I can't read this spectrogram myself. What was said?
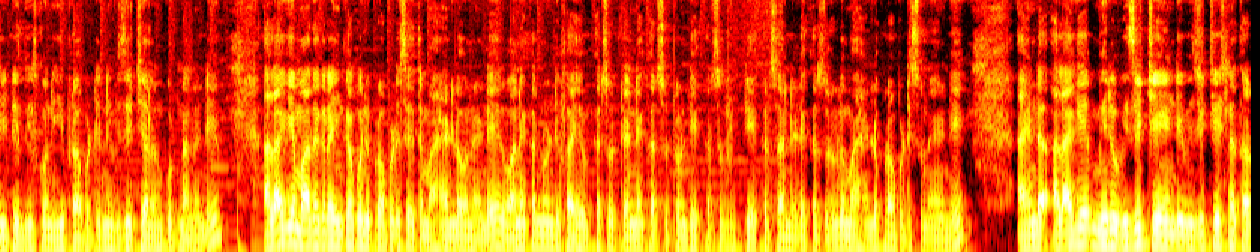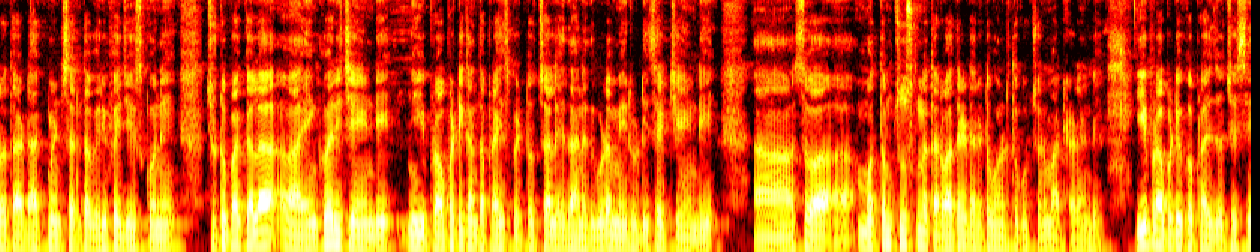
డీటెయిల్ తీసుకొని ఈ ప్రాపర్టీని విజిట్ చేయాలనుకుంటున్నానండి. అలాగే మా దగ్గర ఇంకా కొన్ని ప్రాపర్టీస్ అయితే మా హ్యాండ్లో ఉన్నాయండి. వన్ ఎకర్ నుండి five acres ten acres twenty acres fifty acres hundred acres కూడా మా హ్యాండ్లో ప్రాపర్టీస్ ఉన్నాయండి. అండ్ అలాగే మీరు విజిట్ చేయండి. విజిట్ చేసిన తర్వాత డాక్యుమెంట్స్ అంతా వెరిఫై చేసుకొని చుట్టుపక్కల ఎంక్వైరీ చేయండి. ఈ ప్రాపర్టీకి అంత ప్రైస్ పెట్టొచ్చా లేదా అనేది కూడా మీరు డిసైడ్ చేయండి. సో మొత్తం చూసుకున్న తర్వాతే డైరెక్ట్ ఓనర్తో కూర్చొని మాట్లాడండి. ఈ ప్రాపర్టీ యొక్క ప్రైస్ వచ్చేసి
